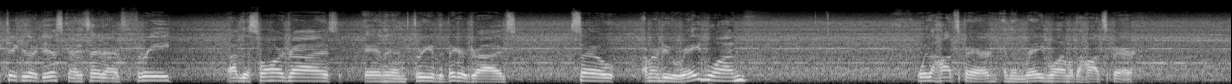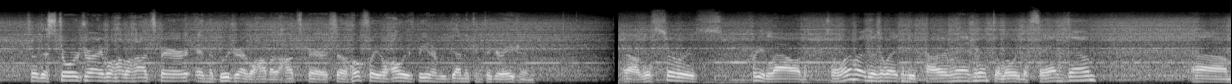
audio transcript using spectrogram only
particular disk, I said I have three of the smaller drives and then three of the bigger drives. So I'm going to do RAID 1 with a hot spare and then RAID 1 with a hot spare. So the store drive will have a hot spare and the boot drive will have a hot spare. So hopefully it will always be in a redundant configuration. Now this server is pretty loud. So I wonder if there's a way I can do power management to lower the fans down. Um,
